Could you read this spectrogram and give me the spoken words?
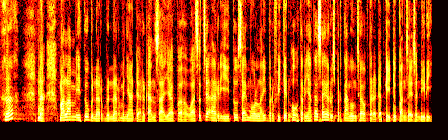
Hah? Nah, malam itu benar-benar menyadarkan saya bahwa sejak hari itu saya mulai berpikir, oh ternyata saya harus bertanggung jawab terhadap kehidupan saya sendiri.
